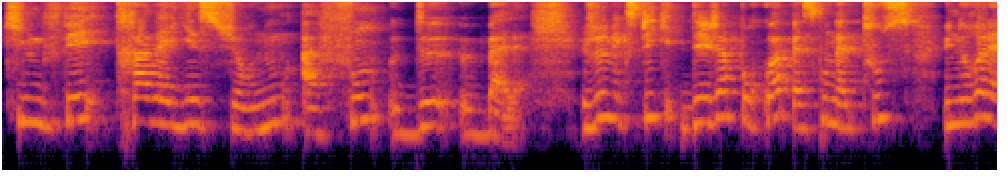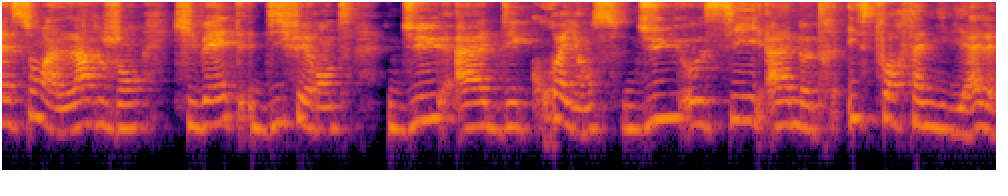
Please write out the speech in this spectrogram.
qui nous fait travailler sur nous à fond de balles. Je m'explique déjà pourquoi, parce qu'on a tous une relation à l'argent qui va être différente due à des croyances, due aussi à notre histoire familiale,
